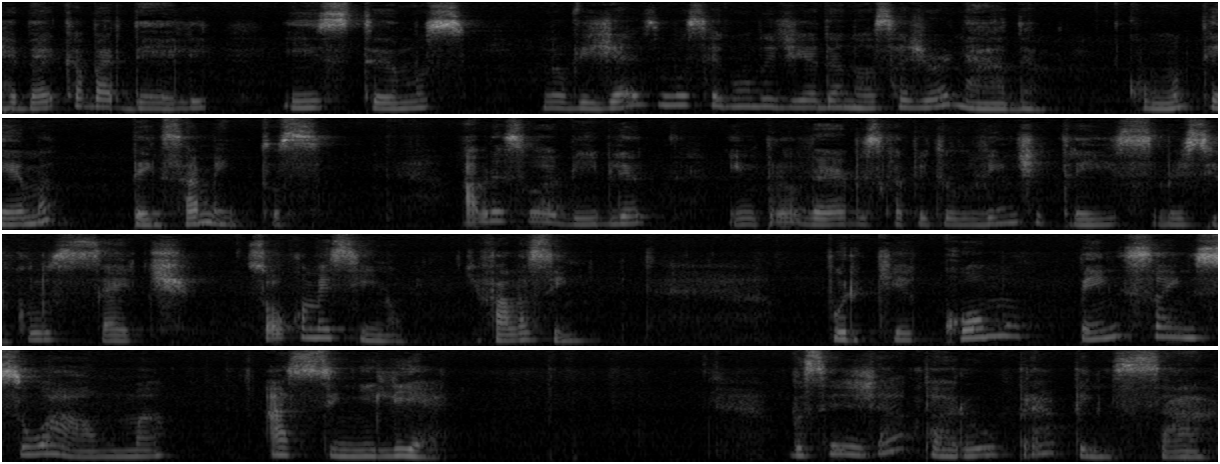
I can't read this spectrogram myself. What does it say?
Rebeca Bardelli e estamos no 22º dia da nossa jornada, com o tema Pensamentos. Abra sua Bíblia em Provérbios capítulo 23, versículo 7, só o comecinho, que fala assim: Porque como pensa em sua alma, assim ele é. Você já parou para pensar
